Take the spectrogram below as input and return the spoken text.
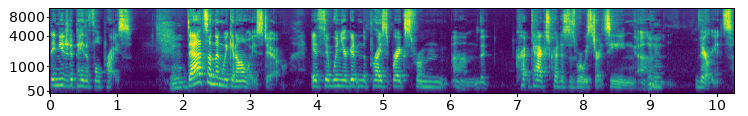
they needed to pay the full price. Mhm. That's something we can always do. It's that when you're getting the price breaks from um, the tax credits is where we start seeing um, Variance.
